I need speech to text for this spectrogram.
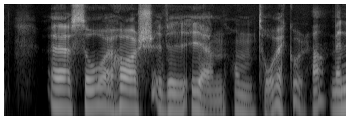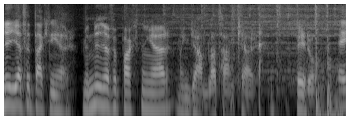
Eh, så hörs vi igen om två veckor. Ja, med nya förpackningar. Med nya förpackningar, men gamla tankar. Hej då. Hej.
